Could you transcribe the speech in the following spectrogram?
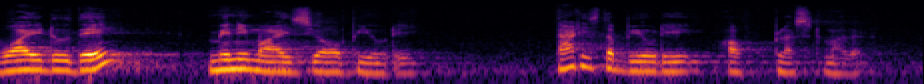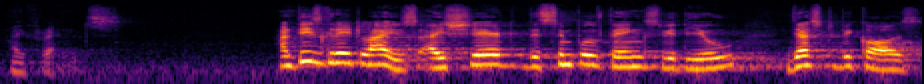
Why do they minimize your beauty? That is the beauty of Blessed Mother, my friends. And these great lives, I shared these simple things with you just because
